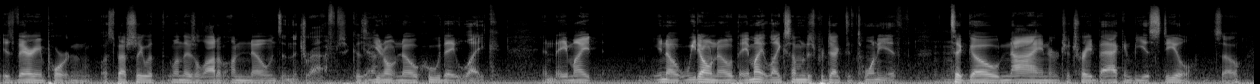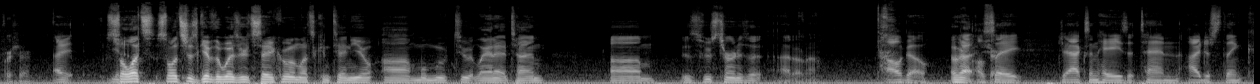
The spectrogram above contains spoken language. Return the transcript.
is very important, especially with when there's a lot of unknowns in the draft because Yeah. you don't know who they like, and they might, you know, we don't know. They might like someone who's projected 20th to go nine or to trade back and be a steal. So for sure. I. So know, let's so let's just give the Wizards Sekou and let's continue. Um, we'll move to Atlanta at ten. Um, is whose turn is it? I don't know. I'll go. Okay. I'll Sure. say Jaxson Hayes at 10. I just think,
